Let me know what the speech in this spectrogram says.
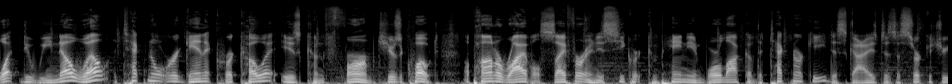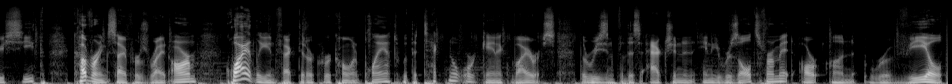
What do we know? Well, techno organic Krakoa is confirmed. Here's a quote Upon arrival, Cypher and his secret companion Warlock of the Technarchy, disguised as a circuitry sheath covering Cypher's right arm, quietly infected a Krakoan plant with a techno organic virus. The reason for this action and any results from it are unrevealed.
